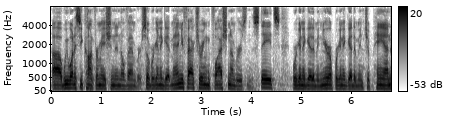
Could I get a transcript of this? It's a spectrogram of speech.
Uh, we want to see confirmation in November. So we're going to get manufacturing flash numbers in the States. We're going to get them in Europe. We're going to get them in Japan.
